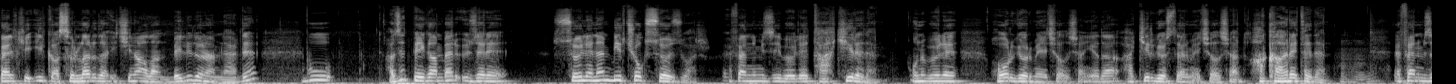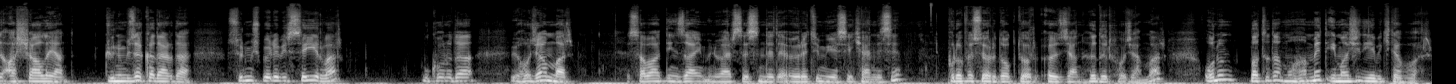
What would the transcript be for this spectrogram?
belki ilk asırları da içine alan belli dönemlerde bu Hazreti Peygamber üzere söylenen birçok söz var. Efendimiz'i böyle tahkir eden, onu böyle hor görmeye çalışan ya da hakir göstermeye çalışan, hakaret eden, hı hı. Efendimiz'i aşağılayan, günümüze kadar da sürmüş böyle bir seyir var. Bu konuda bir hocam var. Sabahattin Zaim Üniversitesi'nde de öğretim üyesi kendisi. Profesör Doktor Özcan Hıdır hocam var. Onun Batı'da Muhammed İmajı diye bir kitabı var.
